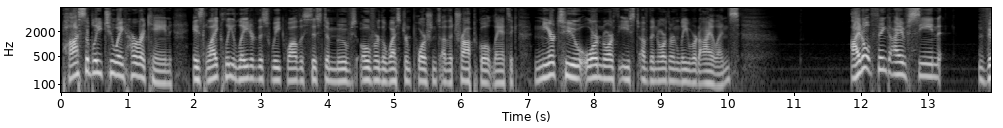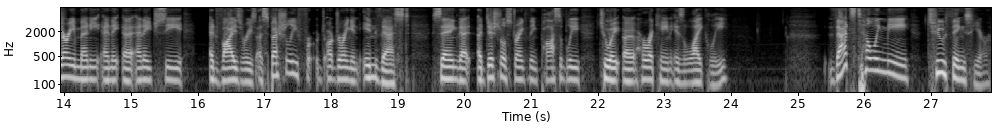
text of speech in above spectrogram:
possibly to a hurricane, is likely later this week while the system moves over the western portions of the tropical Atlantic near to or northeast of the northern Leeward Islands. I don't think I have seen very many N- uh, NHC advisories, especially for, uh, during an invest, saying that additional strengthening, possibly to a, a hurricane, is likely. That's telling me two things here.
